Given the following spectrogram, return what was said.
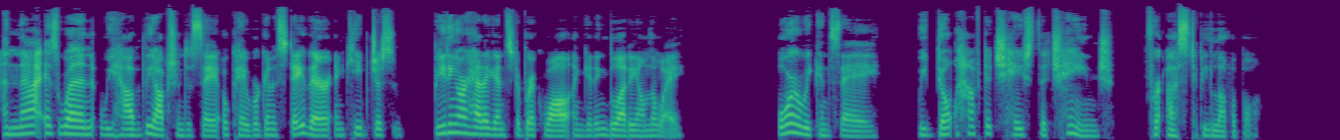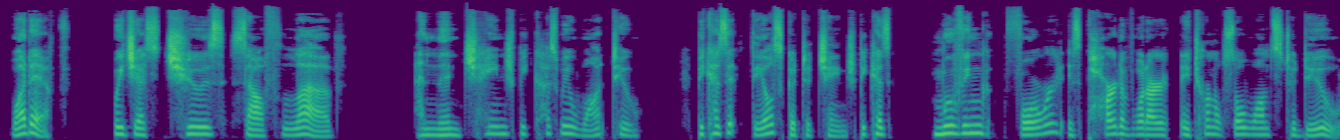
And that is when we have the option to say, okay, we're going to stay there and keep just beating our head against a brick wall and getting bloody on the way. Or we can say, we don't have to chase the change for us to be lovable. What if we just choose self love and then change because we want to, because it feels good to change, because moving forward is part of what our eternal soul wants to do.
